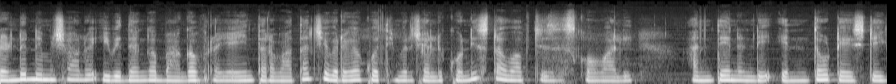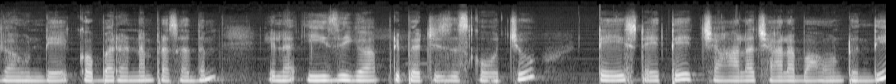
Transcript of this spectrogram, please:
రెండు నిమిషాలు ఈ విధంగా బాగా ఫ్రై అయిన తర్వాత చివరిగా కొత్తిమీర చల్లుకొని స్టవ్ ఆఫ్ చేసేసుకోవాలి. అంతేనండి ఎంతో టేస్టీగా ఉండే కొబ్బరి అన్నం ప్రసాదం ఇలా ఈజీగా ప్రిపేర్ చేసేసుకోవచ్చు. టేస్ట్ అయితే చాలా చాలా బాగుంటుంది.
